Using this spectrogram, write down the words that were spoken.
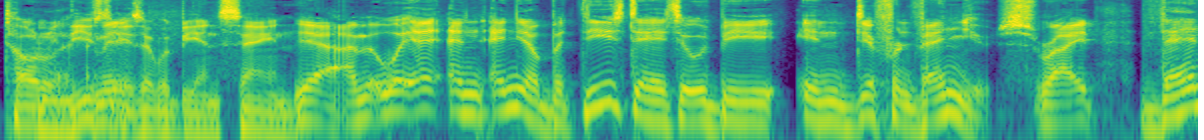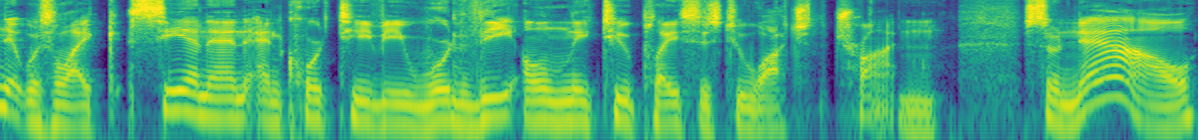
Totally. these I mean- days, it would be insane. Yeah, I mean, and and you know, but these days it would be in different venues, right? Then it was like CNN and Court TV were the only two places to watch the trial. Hmm. So now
